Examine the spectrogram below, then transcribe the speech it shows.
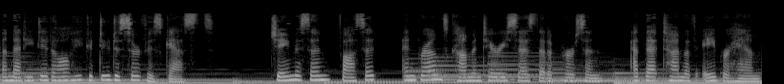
and that he did all he could do to serve his guests. Jamieson, Fausset, and Brown's commentary says that a person, at that time of Abraham,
